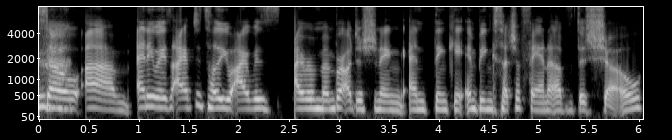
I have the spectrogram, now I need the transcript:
So, um, anyways, I have to tell you, I was, I remember auditioning and thinking and being such a fan of the show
